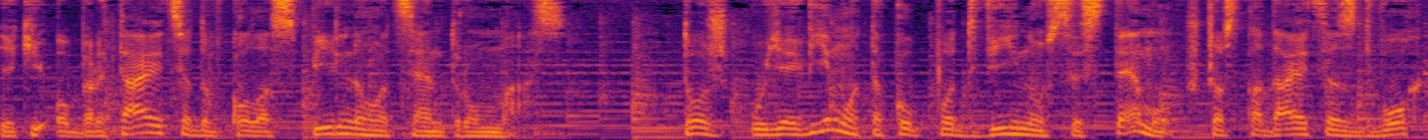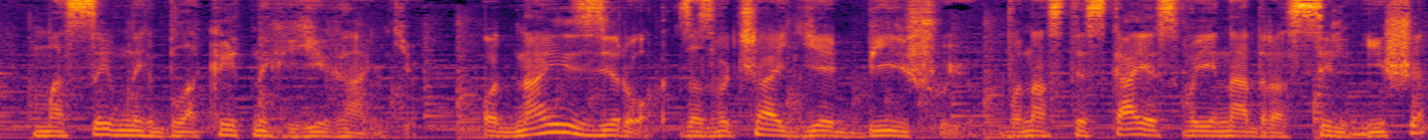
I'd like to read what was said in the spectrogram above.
які обертаються довкола спільного центру мас. Тож уявімо таку подвійну систему, що складається з двох масивних блакитних гігантів. Одна із зірок зазвичай є більшою, вона стискає свої надра сильніше,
